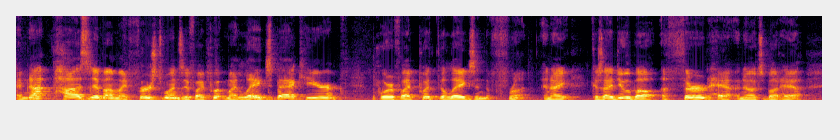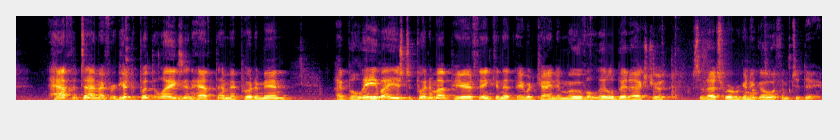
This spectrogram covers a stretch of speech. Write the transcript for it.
I'm not positive on my first ones if I put my legs back here or if I put the legs in the front. And I, because I do about a third half, no, it's about half. Half the time I forget to put the legs in, half the time I put them in. I believe I used to put them up here thinking that they would kind of move a little bit extra. So that's where we're going to go with them today.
